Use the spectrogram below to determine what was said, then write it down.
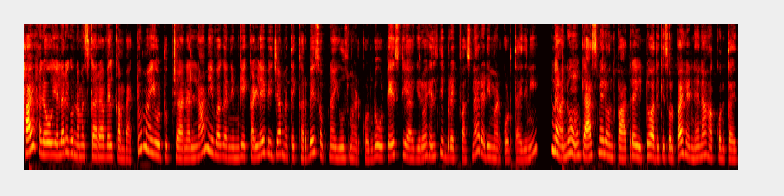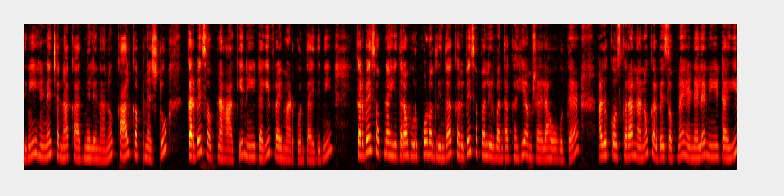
ಹಾಯ್ ಹಲೋ ಎಲ್ಲರಿಗೂ ನಮಸ್ಕಾರ. Welcome back to my YouTube channel ನಾನು ಇವಾಗ ನಿಮಗೆ ಕಡಲೆ ಬೀಜ ಮತ್ತು ಕರ್ಬೇ ಸೊಪ್ಪನ್ನ ಯೂಸ್ ಮಾಡಿಕೊಂಡು ಟೇಸ್ಟಿಯಾಗಿರೋ ಹೆಲ್ತಿ ಬ್ರೇಕ್ಫಾಸ್ಟ್ನ ರೆಡಿ ಮಾಡಿಕೊಡ್ತಾ ಇದ್ದೀನಿ. ನಾನು ಗ್ಯಾಸ್ ಮೇಲೆ ಒಂದು ಪಾತ್ರೆ ಇಟ್ಟು ಅದಕ್ಕೆ ಸ್ವಲ್ಪ ಎಣ್ಣೆನ ಹಾಕ್ಕೊತಾ ಇದ್ದೀನಿ. ಎಣ್ಣೆ ಚೆನ್ನಾಗಿ ಕಾದ್ಮೇಲೆ ನಾನು ಕಾಲು ಕಪ್ನಷ್ಟು ಕರ್ಬೇ ಸೊಪ್ಪನ್ನ ಹಾಕಿ ನೀಟಾಗಿ ಫ್ರೈ ಮಾಡ್ಕೊತಾ ಇದ್ದೀನಿ. ಕರಿಬೇವು ಸೊಪ್ಪನ್ನ ಈ ಥರ ಹುರ್ಕೊಳೋದ್ರಿಂದ ಕರಿಬೇವು ಸೊಪ್ಪಲ್ಲಿರುವಂಥ ಕಹಿ ಅಂಶ ಎಲ್ಲ ಹೋಗುತ್ತೆ. ಅದಕ್ಕೋಸ್ಕರ ನಾನು ಕರಿಬೇವು ಸೊಪ್ಪನ್ನ ಎಣ್ಣೆಲೆ ನೀಟಾಗಿ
